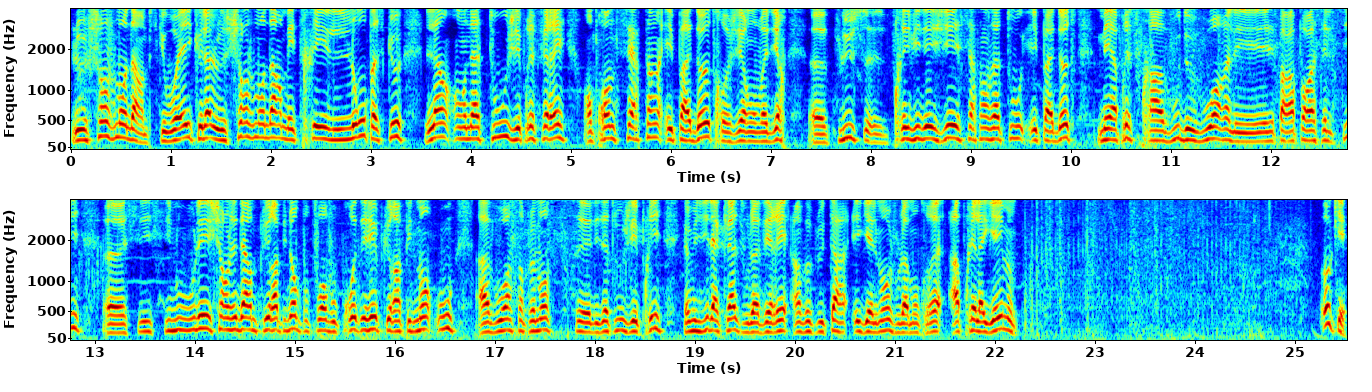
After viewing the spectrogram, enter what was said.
le changement d'arme. Parce que vous voyez que là, le changement d'arme est très long parce que là, on a tout. J'ai préféré en prendre certains et pas d'autres. J'ai, on va dire, euh, plus euh, privilégié certains atouts et pas d'autres. Mais après, ce sera à vous de voir les, par rapport à celle-ci. Euh, si, vous voulez changer d'arme plus rapidement pour pouvoir vous protéger plus rapidement ou avoir simplement les atouts que j'ai pris. Comme je dis, la classe, vous la verrez un peu plus tard également. Je vous la montrerai après la game. Ok.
